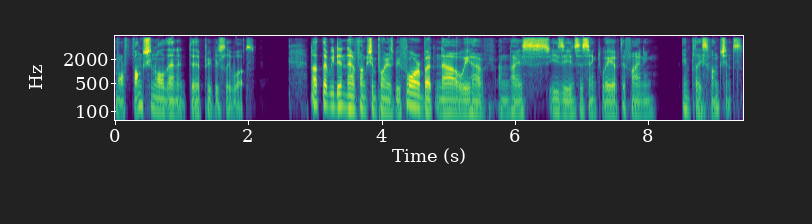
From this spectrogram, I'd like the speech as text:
more functional than it uh, previously was. Not that we didn't have function pointers before, but now we have a nice, easy, and succinct way of defining in-place functions.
